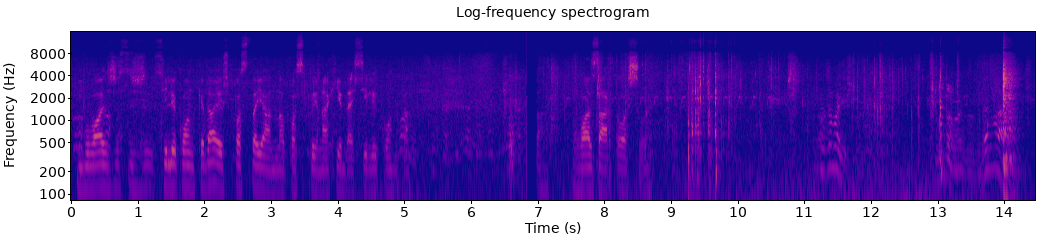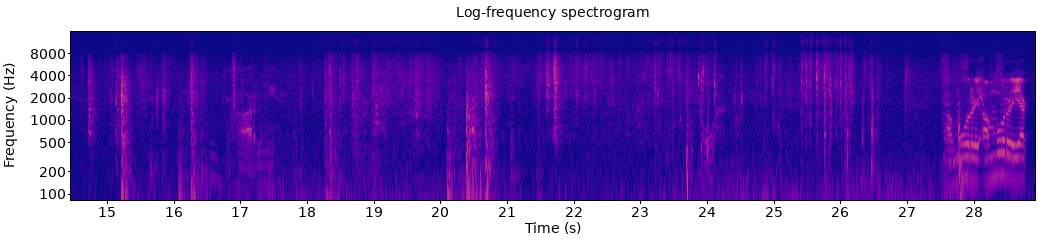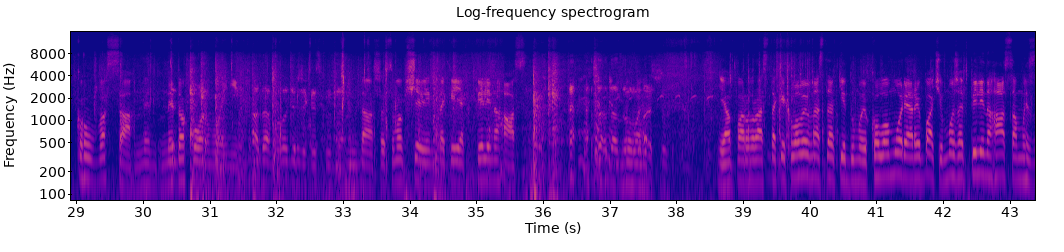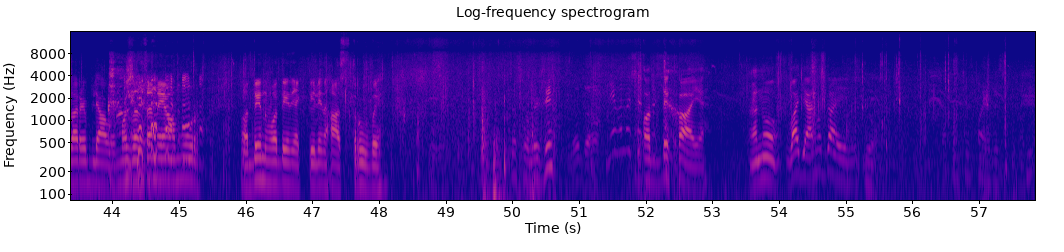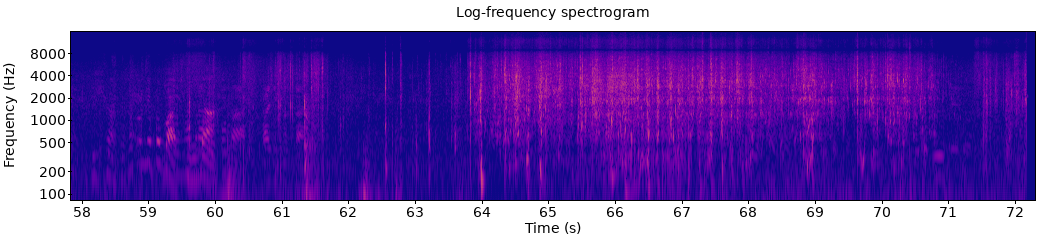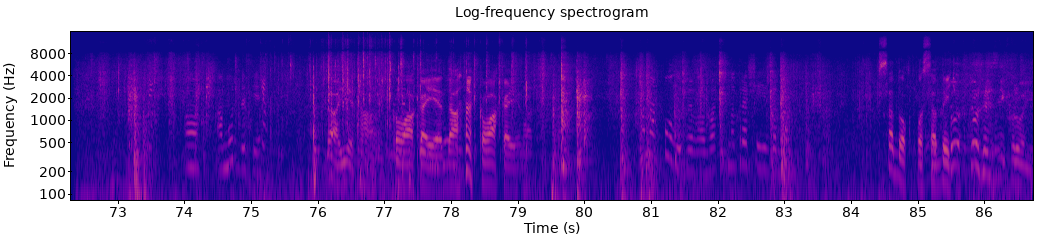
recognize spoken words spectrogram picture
Буває, ж, ж силікон кидаєш постійно по спинах іде силіконка. В азарт вошли. Ну давай еще. Ну давай, давай. Давай. Гарні. О. Амури, амури як ковбаса, не, недокормлені. А, да, молодіж якась худа. Да, щось взагалі він такий як пелінгаз. Да, да, думаю. Я пару раз таких ловив на ставки, думаю, коло моря рибачу, може пілінгасами заробляли, може це не амур. Один в один, як пілінгас труби. Це що, лежи? Ну да. Не, Отдихає. А ну, Вадя, а ну дай. їй. Потім не побачиш. Да. О, амур десь є. Да, є. А, Квакає, да, квакає. Вона в полу жива, бачиш, ну краще її забрати. В Садок посадить. Теж з ікрою.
